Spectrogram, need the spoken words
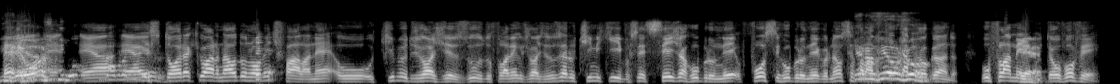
É, é, é, a, é, a, história que o Arnaldo normalmente fala, né? O, o, time do Jorge Jesus, do Flamengo de Jorge Jesus, era o time que você seja rubro-negro, fosse rubro-negro, não, você eu falava, quem tá jogando? O Flamengo, é. então eu vou ver.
